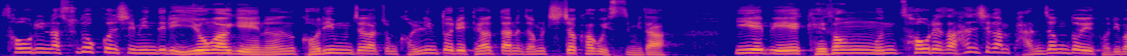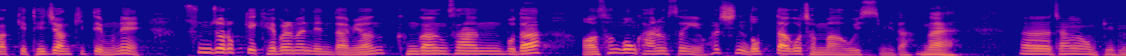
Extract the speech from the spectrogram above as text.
서울이나 수도권 시민들이 이용하기에는 거리 문제가 좀 걸림돌이 되었다는 점을 지적하고 있습니다. 이에 비해 개성은 서울에서 1시간 반 정도의 거리밖에 되지 않기 때문에 순조롭게 개발만 된다면 금강산보다 어, 성공 가능성이 훨씬 높다고 전망하고 있습니다. 네. 어, 장영훈 PD.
